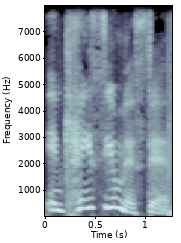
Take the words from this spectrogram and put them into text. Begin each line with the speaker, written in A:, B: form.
A: In case you missed it,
